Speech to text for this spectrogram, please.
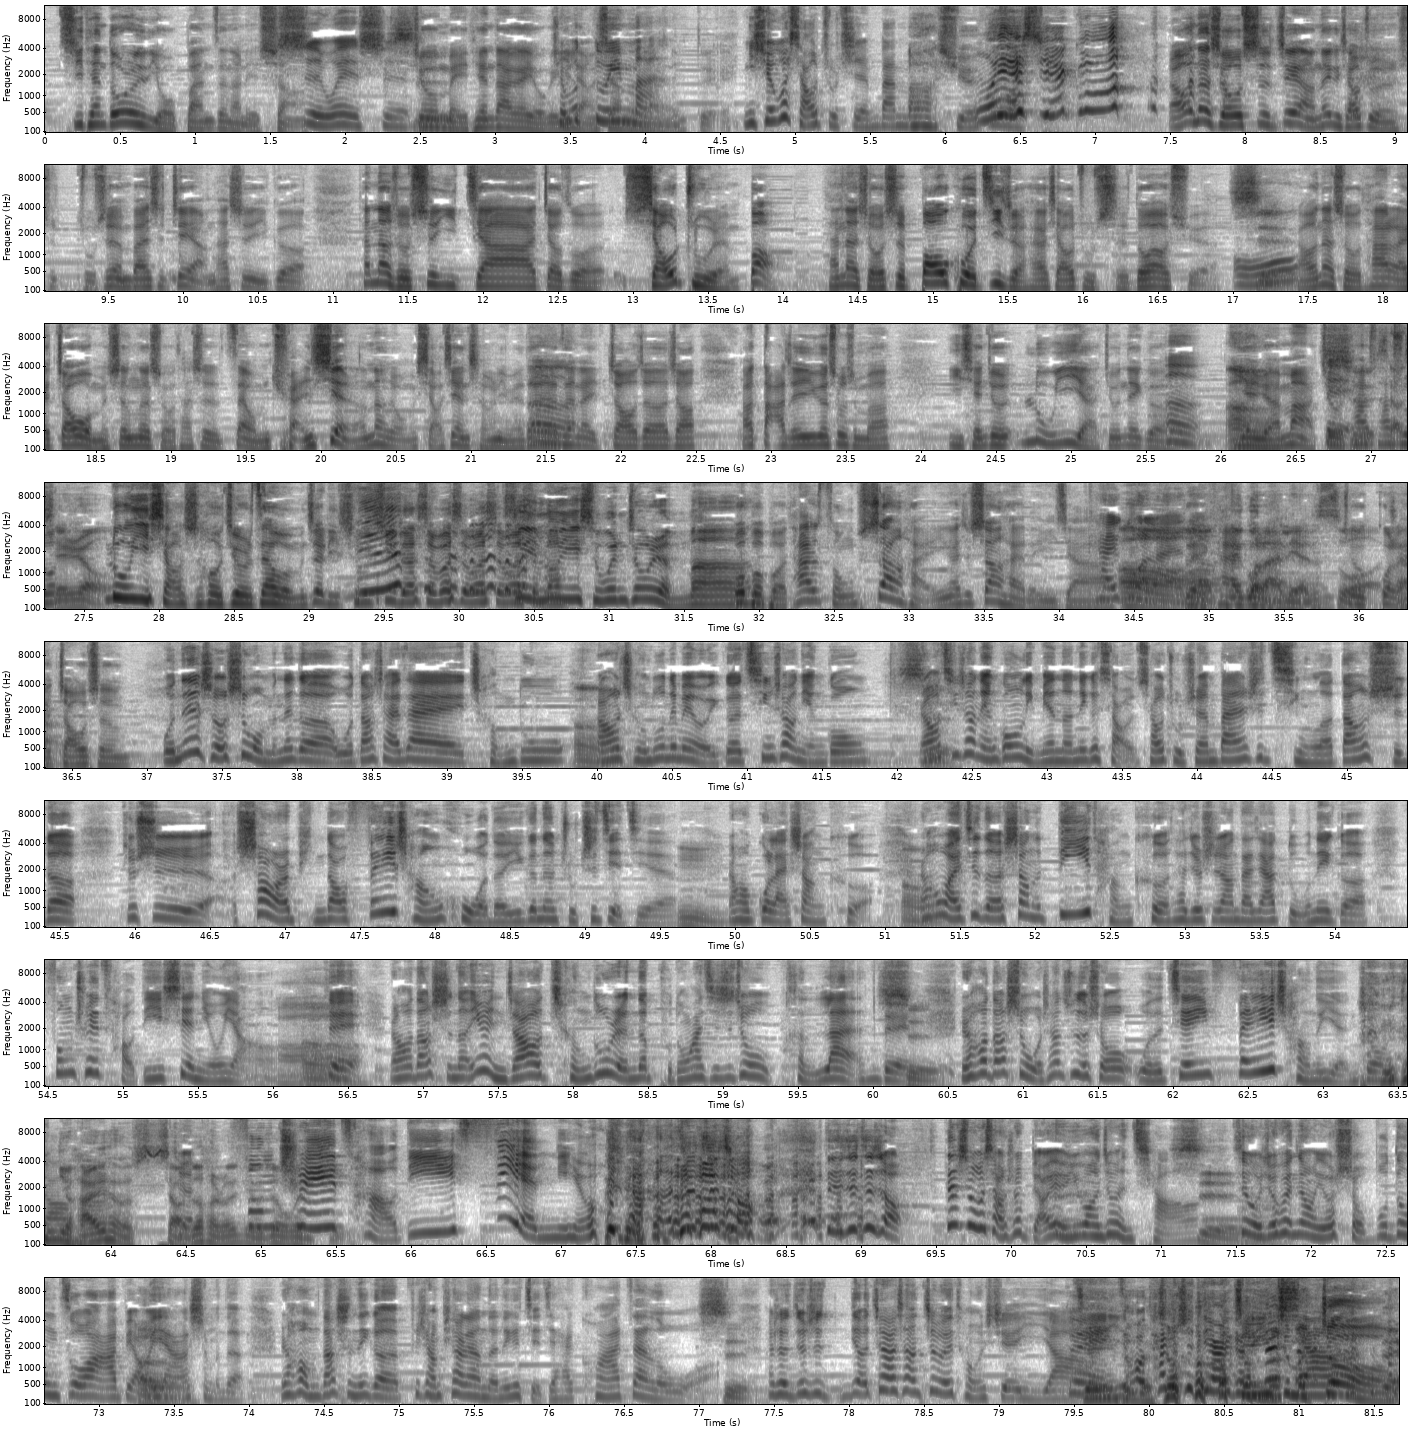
七天都是有班在那里上，是我也是。就每天大概有个一两项在那堆满里。对你学过小主持人班吗？啊，学过我也学过。然后那时候是这样，那个小主人是主持人班是这样，他是一个，他那时候是一家叫做小主人报。他那时候是包括记者还有小主持都要学。是哦然后那时候他来招我们生的时候，他是在我们全县，然后那时候我们小县城里面，大家在那里招招招招，然后打着一个说什么，以前就陆毅啊，就那个嗯。演员嘛，就是是他他说。陆毅小时候就是在我们这里出去的，什么什么什么 所以陆。毅是温州人吗？不不不，他是从上海，应该是上海的一家开过来对哦开过来连锁就过来招生。我那时候是我们那个，我当时还在成都，嗯。然后成都那边有一个青少年宫，然后青少年宫里面的那个小小主持人班是请了当时的就是少儿频道非常火的一个那主持姐姐，嗯，然后过来上课，嗯。然后我还记得上的第一堂课，他就是让大家读那个“风吹草低见牛羊”，啊对，然后当时呢，因为你知道成都人的普通话其实就很烂，对。然后当时我上去的时候，我的尖音非常的严重，你知道 吗？女孩小小时候很容易有风这种问吹。草低见牛羊，就这种，对，就这种。但是我小时候表演欲望就很强，是所以我就会那种有手部动作啊、表演啊嗯什么的。然后我们当时那个非常漂亮的那个姐姐还夸赞了我，是，她说就是要就要像这位同学一样，对，以后她就是第二个李湘，重，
